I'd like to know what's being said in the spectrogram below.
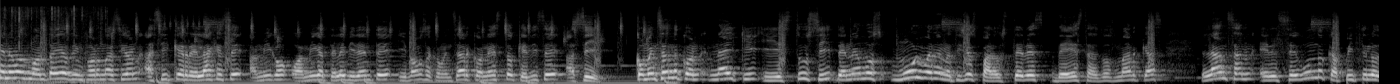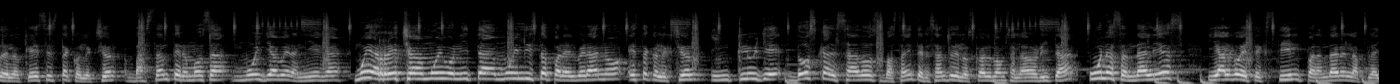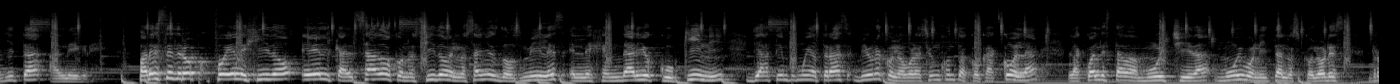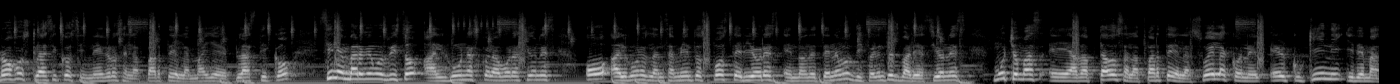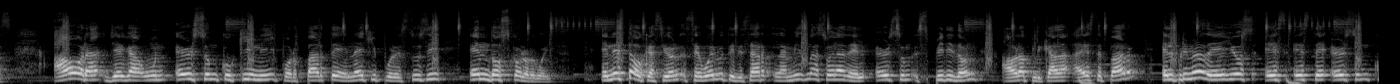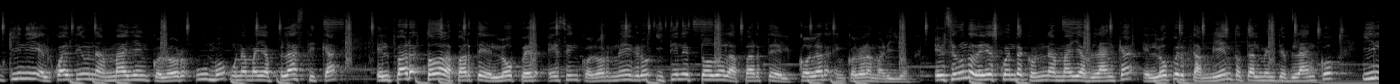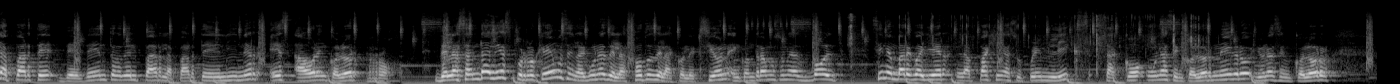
Tenemos montañas de información, así que relájese, amigo o amiga televidente, y vamos a comenzar con esto que dice así. Comenzando con Nike y Stussy, tenemos muy buenas noticias para ustedes de estas dos marcas. Lanzan el segundo capítulo de lo que es esta colección, bastante hermosa, muy ya veraniega, muy arrecha, muy bonita, muy lista para el verano. Esta colección incluye dos calzados bastante interesantes de los cuales vamos a hablar ahorita, unas sandalias y algo de textil para andar en la playita alegre. Para este drop fue elegido el calzado conocido en los años 2000, el legendario Kukini. Ya tiempo muy atrás vi una colaboración junto a Coca-Cola, la cual estaba muy chida, muy bonita, los colores rojos clásicos y negros en la parte de la malla de plástico. Sin embargo, hemos visto algunas colaboraciones o algunos lanzamientos posteriores en donde tenemos diferentes variaciones mucho más eh, adaptados a la parte de la suela con el Air Kukini y demás. Ahora llega un Air Zoom Kukini por parte de Nike por Stussy en dos colorways. En esta ocasión se vuelve a utilizar la misma suela del Zoom Spiridon, ahora aplicada a este par. El primero de ellos es este Zoom Kukini, el cual tiene una malla en color humo, una malla plástica, el par, toda la parte del upper es en color negro y tiene toda la parte del collar en color amarillo. El segundo de ellos cuenta con una malla blanca, el upper también totalmente blanco y la parte de dentro del par, la parte del inner, es ahora en color rojo. De las sandalias, por lo que vemos en algunas de las fotos de la colección, encontramos unas Bolt. Sin embargo, ayer la página Supreme Leaks sacó unas en color negro y unas en color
